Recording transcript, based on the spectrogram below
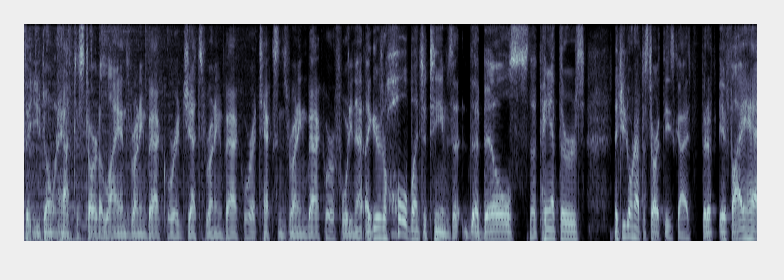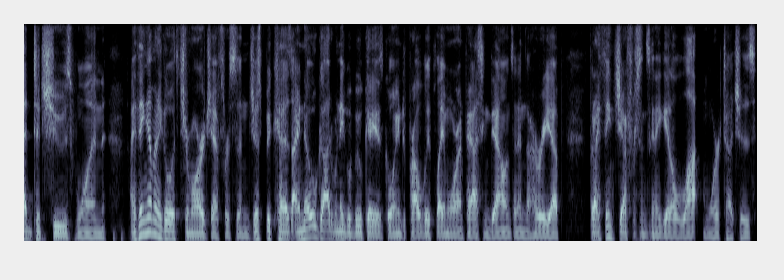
that you don't have to start a Lions running back or a Jets running back or a Texans running back or a 49. Like there's a whole bunch of teams that the Bills, the Panthers, that you don't have to start these guys. But if, if I had to choose one, I think I'm going to go with Jermar Jefferson just because I know Godwin Igwebuike is going to probably play more on passing downs and in the hurry up. But I think Jefferson's going to get a lot more touches.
